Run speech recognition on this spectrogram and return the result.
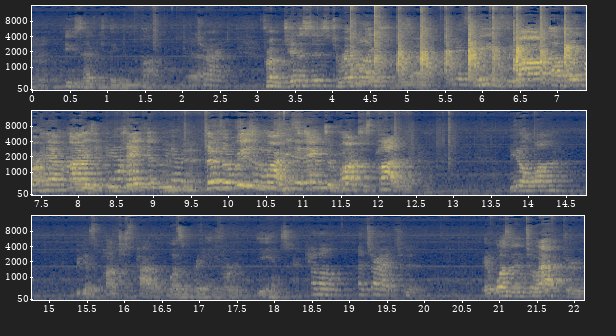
Mm-hmm. He's everything in the Bible. That's Yeah. right. From Genesis to Revelation. Yeah. Yes. He's the God of Abraham, Isaac, and Jacob. Amen. There's a reason why he didn't answer Pontius Pilate. You know why? Because Pontius Pilate wasn't ready for the answer. Come on. That's right. It. It wasn't until after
